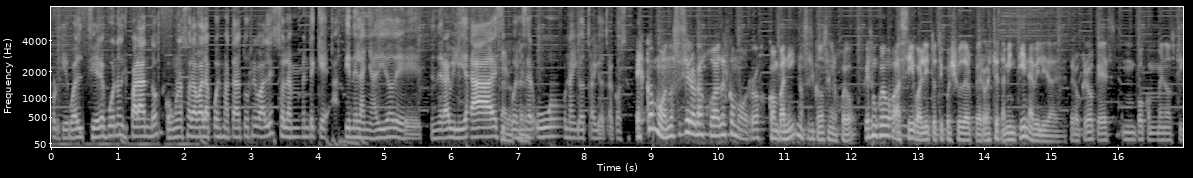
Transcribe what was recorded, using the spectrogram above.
porque igual si eres bueno disparando, con una sola bala puedes matar a tus rivales, solamente que tiene el añadido de tener habilidades y puedes claro. hacer una y otra y otra cosa. Es como, no sé si lo habrán jugado, es como Rogue Company, no sé si conocen el juego, que es un juego así igualito tipo shooter, pero este también tiene habilidades, pero creo que es un poco menos que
